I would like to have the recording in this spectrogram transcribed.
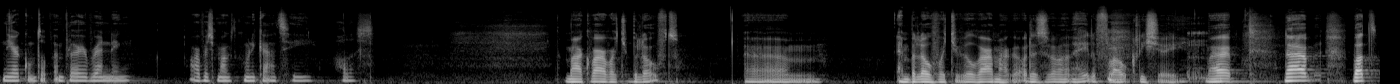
neerkomt op employer branding, arbeidsmarktcommunicatie, alles? Maak waar wat je belooft. Ehm, en beloof wat je wil waarmaken. Oh, dat is wel een hele flauw cliché. Maar nou, wat.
